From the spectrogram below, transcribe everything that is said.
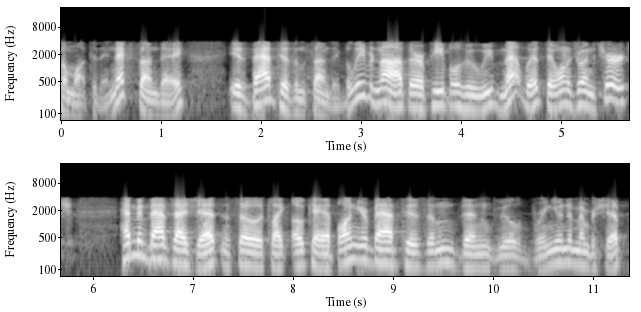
somewhat today. Next Sunday is Baptism Sunday. Believe it or not, there are people who we've met with, they want to join the church, haven't been baptized yet, and so it's like, okay, upon your baptism, then we'll bring you into membership,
